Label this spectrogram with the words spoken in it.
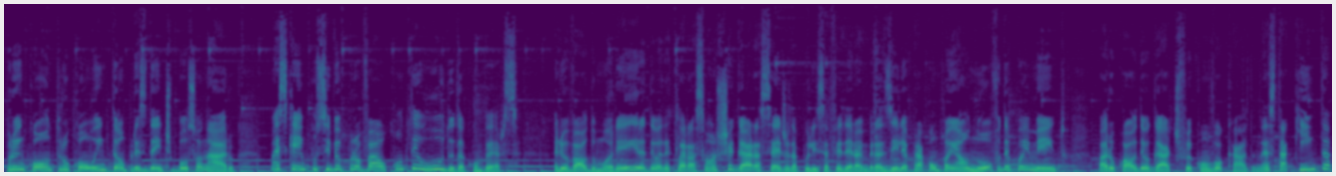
para o encontro com o então presidente Bolsonaro, mas que é impossível provar o conteúdo da conversa. Ariovaldo Moreira deu a declaração ao chegar à sede da Polícia Federal em Brasília para acompanhar o novo depoimento para o qual Delgatti foi convocado. Nesta quinta,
